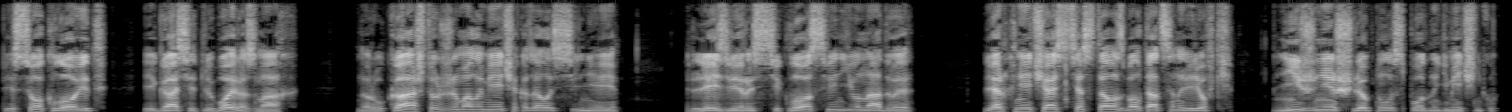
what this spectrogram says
Песок ловит и гасит любой размах, но рука, что сжимала меч, оказалась сильнее. Лезвие рассекло свинью надвое, Верхняя часть осталась болтаться на веревке, нижняя шлепнулась под ноги мечнику.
